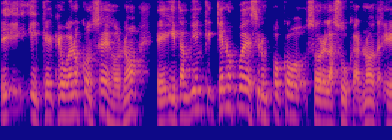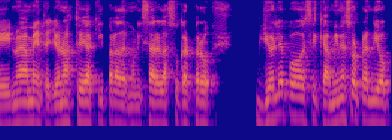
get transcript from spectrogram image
Y, qué, buenos consejos, ¿no? Eh, y también, ¿qué, nos puede decir un poco sobre el azúcar, ¿no? Eh, nuevamente, yo no estoy aquí para demonizar el azúcar, pero yo le puedo decir que a mí me sorprendió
